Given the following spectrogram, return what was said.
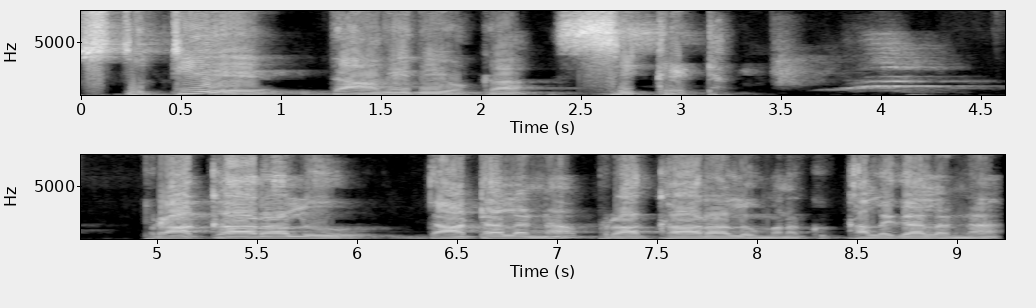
స్థుతియే దావిది యొక్క సీక్రెట్. ప్రాకారాలు దాటాలన్నా ప్రాకారాలు మనకు కలగాలన్నా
